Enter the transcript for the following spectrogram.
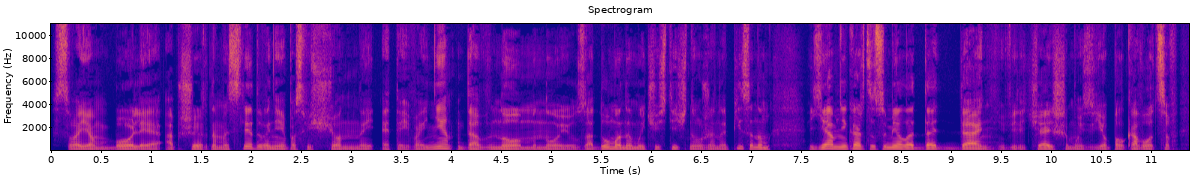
В своем более обширном исследовании, посвященной этой войне, давно мною задуманном и частично уже написанном, я, мне кажется, сумел отдать дань величайшему из ее полководцев —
